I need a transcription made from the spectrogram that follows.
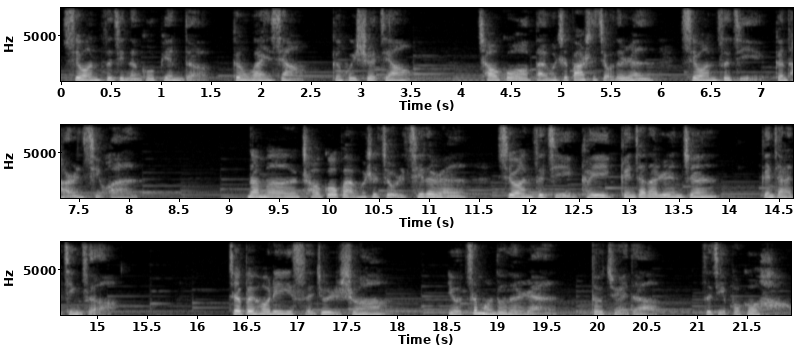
希望自己能够变得更外向、更会社交；超过百分之八十九的人希望自己更讨人喜欢；那么，超过百分之九十七的人希望自己可以更加的认真、更加的尽责。这背后的意思就是说，有这么多的人。都觉得自己不够好。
